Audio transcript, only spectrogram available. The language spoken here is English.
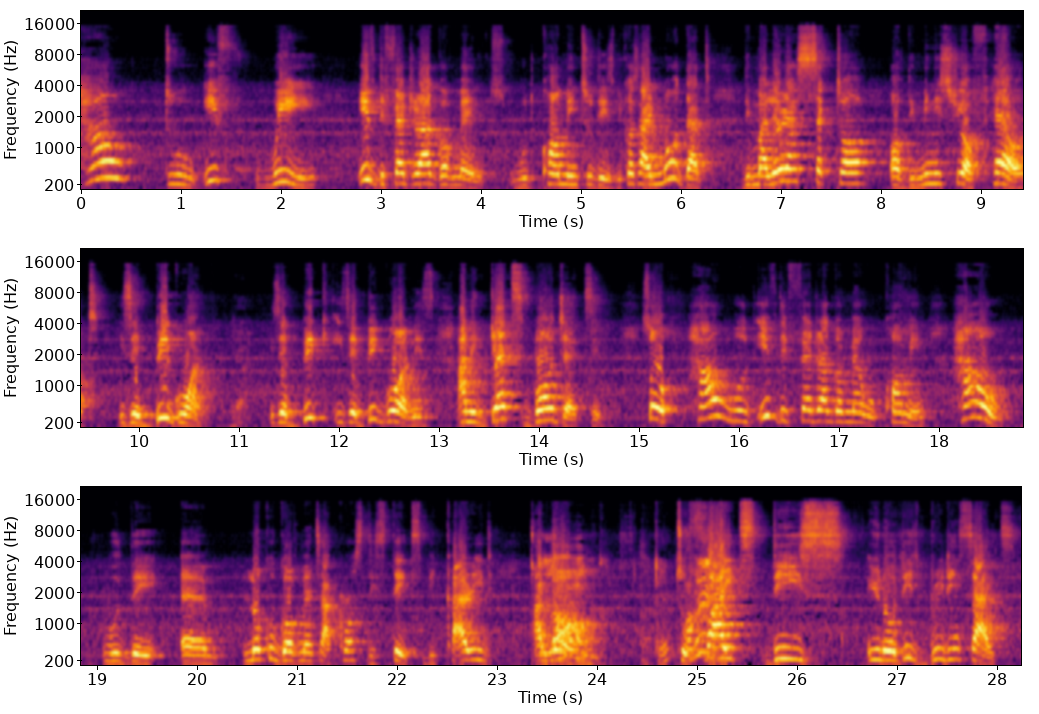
how do if we if the federal government would come into this because i know that the malaria sector of the ministry of health is a big one Yeah. it's a big it's a big one it's, and it gets budgeted so how would if the federal government would come in how would the um, local governments across the states be carried along Along. Okay. to fight these you know these breeding sites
